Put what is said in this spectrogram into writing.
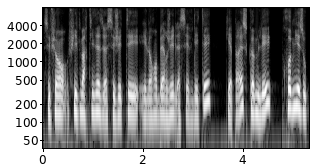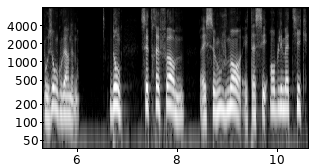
c'est Philippe Martinez de la CGT et Laurent Berger de la CFDT qui apparaissent comme les premiers opposants au gouvernement. Donc, cette réforme et ce mouvement est assez emblématique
